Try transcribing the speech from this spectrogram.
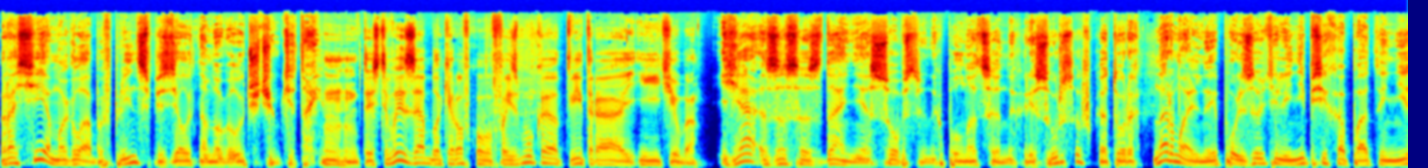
Россия могла бы, в принципе, сделать намного лучше, чем Китай. Мгм. То есть вы за блокировку Фейсбука, Твиттера и Ютуба? Я за создание собственных полноценных ресурсов, в которых нормальные пользователи, не психопаты, не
